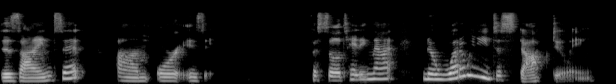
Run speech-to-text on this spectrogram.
designs it um, or is facilitating that, you know, what do we need to stop doing?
